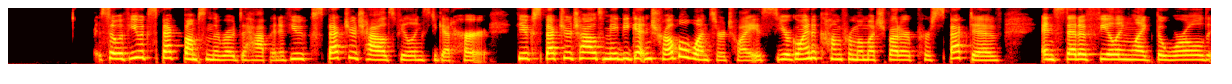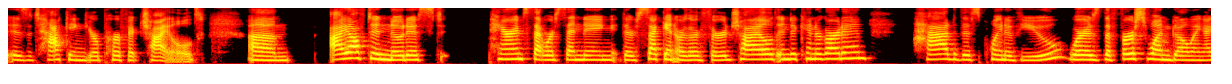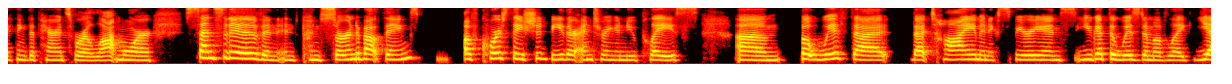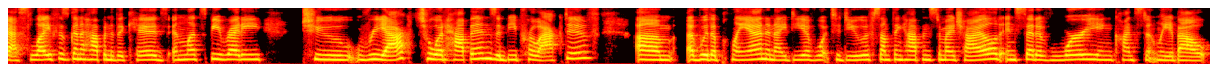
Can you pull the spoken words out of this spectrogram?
so if you expect bumps in the road to happen if you expect your child's feelings to get hurt if you expect your child to maybe get in trouble once or twice you're going to come from a much better perspective instead of feeling like the world is attacking your perfect child. Um, i often noticed parents that were sending their second or their third child into kindergarten had this point of view. Whereas the first one going, I think the parents were a lot more sensitive and, and concerned about things. Of course, they should be. They're entering a new place. Um, but with that, that time and experience, you get the wisdom of like, yes, life is going to happen to the kids, and let's be ready to react to what happens and be proactive um, with a plan, an idea of what to do if something happens to my child, instead of worrying constantly about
